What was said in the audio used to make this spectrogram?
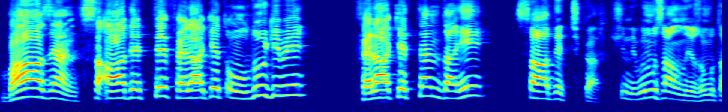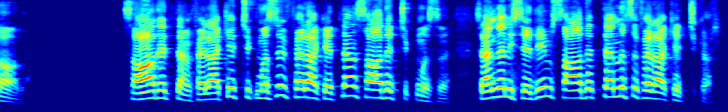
bazen saadette felaket olduğu gibi felaketten dahi saadet çıkar. Şimdi bunu nasıl anlayacağız Umut abi? Saadetten felaket çıkması, felaketten saadet çıkması. Senden istediğim saadetten nasıl felaket çıkar?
